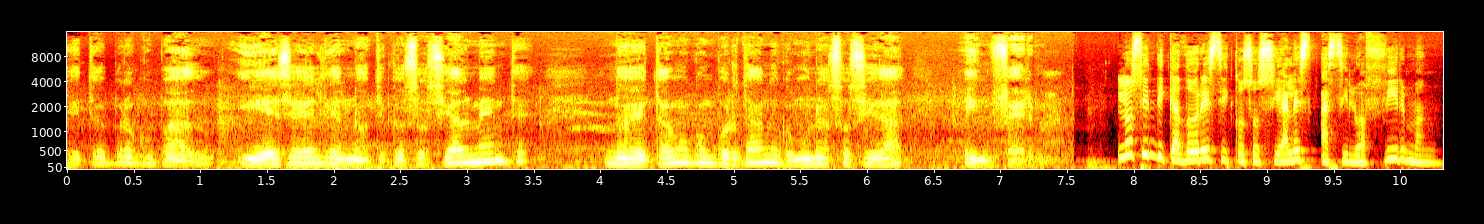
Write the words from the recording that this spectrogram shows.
Estoy preocupado y ese es el diagnóstico. Socialmente nos estamos comportando como una sociedad enferma. Los indicadores psicosociales así lo afirman,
